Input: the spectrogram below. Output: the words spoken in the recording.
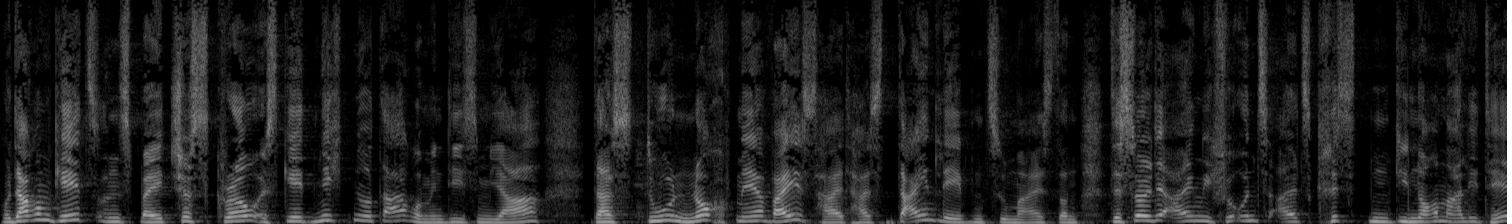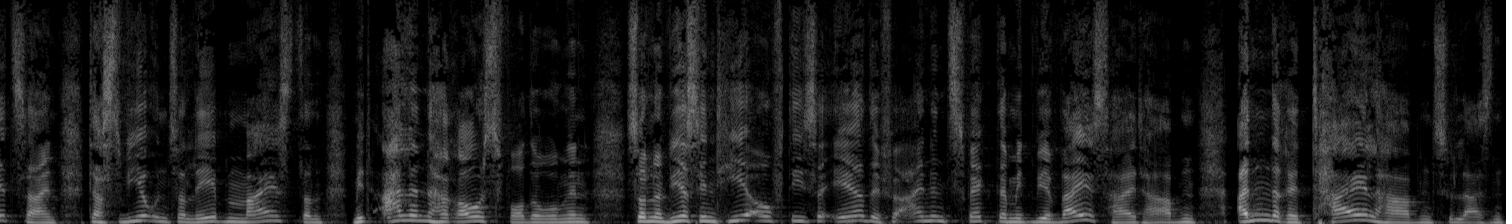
Und darum geht's uns bei Just Grow. Es geht nicht nur darum in diesem Jahr, dass du noch mehr Weisheit hast, dein Leben zu meistern. Das sollte eigentlich für uns als Christen die Normalität sein, dass wir unser Leben meistern mit allen Herausforderungen, sondern wir sind hier auf dieser Erde für einen Zweck, damit wir Weisheit haben, andere teilhaben zu lassen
